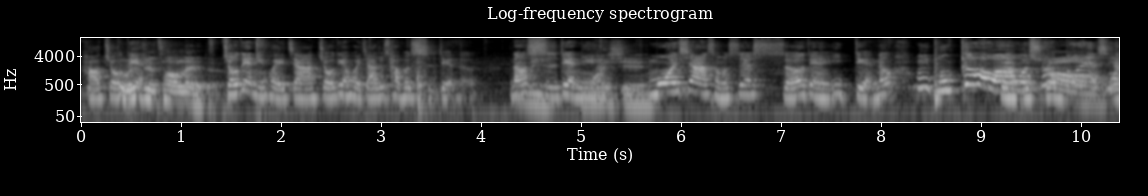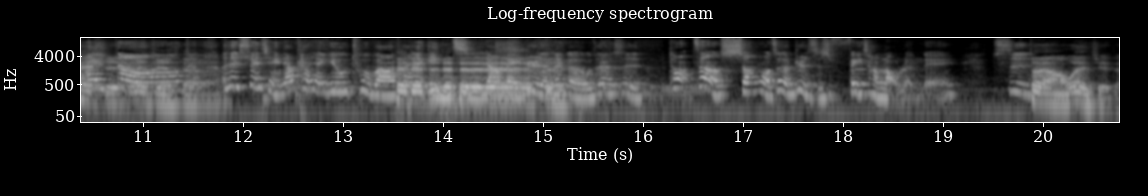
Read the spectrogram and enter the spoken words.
好，九点，我觉得超累的。九点你回家，九点回家就差不多十点了。然后十点你摸一些，摸一下什么时间？十二点一点，然后嗯不够啊，我需要多一点时间哀悼啊。而且睡前一定要看一下 YouTube 啊，看一下影集啊，每日的那个，我真的是，通这种生活这个日子是非常老人的哎，是。对啊，我也觉得，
